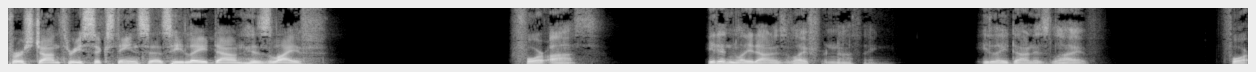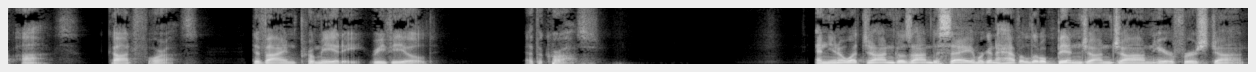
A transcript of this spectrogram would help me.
First John 3:16 says he laid down his life for us. He didn't lay down his life for nothing. He laid down his life for us. God for us. Divine promeity revealed at the cross. And you know what John goes on to say? And we're going to have a little binge on John here, First John.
